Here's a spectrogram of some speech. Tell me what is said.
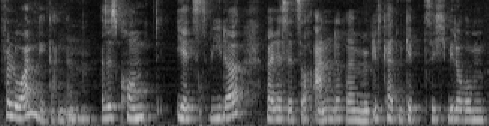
verloren gegangen. Also es kommt jetzt wieder, weil es jetzt auch andere Möglichkeiten gibt, sich wiederum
